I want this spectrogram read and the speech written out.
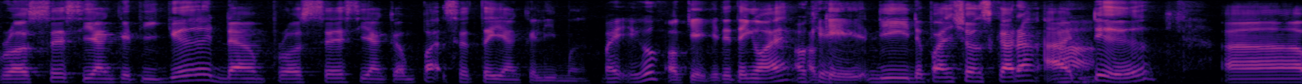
proses yang ketiga dan proses yang keempat serta yang kelima. Baik, Ego. Okey, kita tengok eh. Okey. Okay. Di depan Sean sekarang ha. ada uh,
